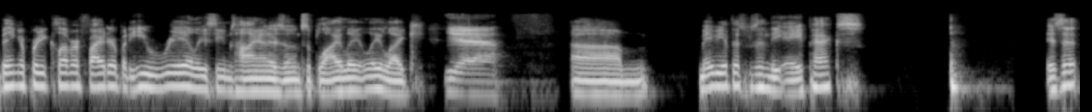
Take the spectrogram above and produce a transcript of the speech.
being a pretty clever fighter, but he really seems high on his own supply lately. Like Yeah. um maybe if this was in the Apex, is it?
